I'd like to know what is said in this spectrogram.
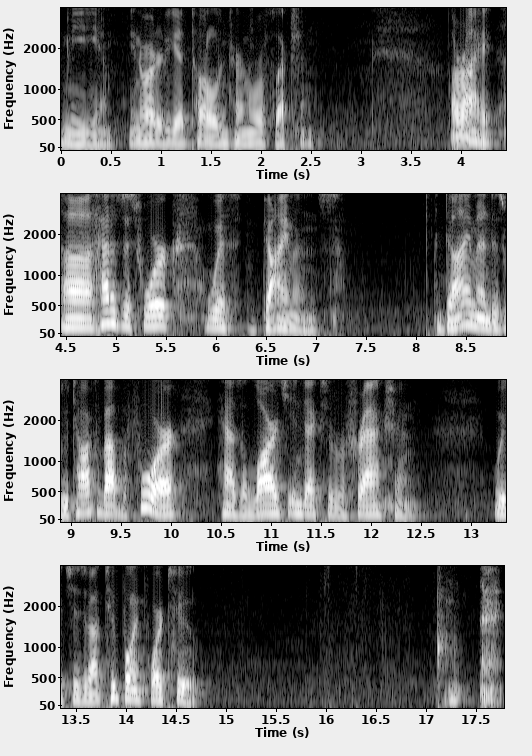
medium in order to get total internal reflection. All right, uh, how does this work with diamonds? Diamond, as we talked about before, has a large index of refraction, which is about 2.42.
